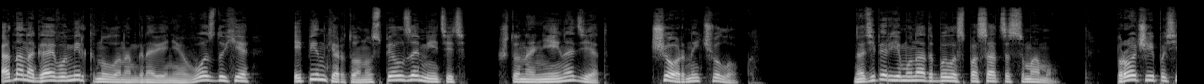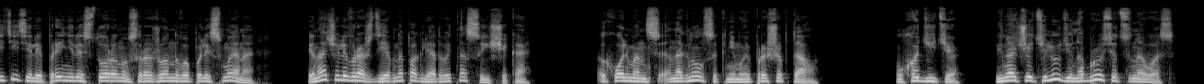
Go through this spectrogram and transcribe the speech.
Одна нога его мелькнула на мгновение в воздухе, и Пинкертон успел заметить, что на ней надет черный чулок. Но теперь ему надо было спасаться самому. Прочие посетители приняли сторону сраженного полисмена и начали враждебно поглядывать на сыщика. Хольманс нагнулся к нему и прошептал. «Уходите, иначе эти люди набросятся на вас».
